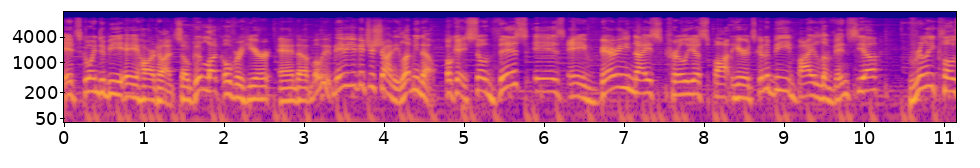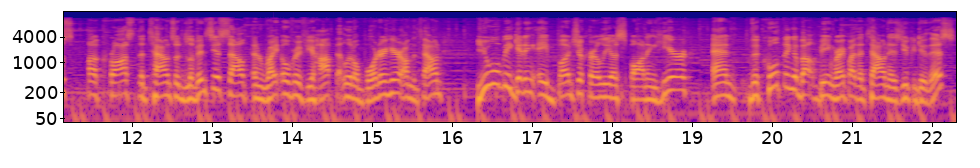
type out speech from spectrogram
It's going to be a hard hunt. So good luck over here. And uh, maybe you get your shiny. Let me know. Okay, so this is a very nice Kirlia spot here. It's going to be by Levincia really close across the town. So Levincia South and right over, if you hop that little border here on the town, you will be getting a bunch of Kirlia spawning here. And the cool thing about being right by the town is you can do this.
